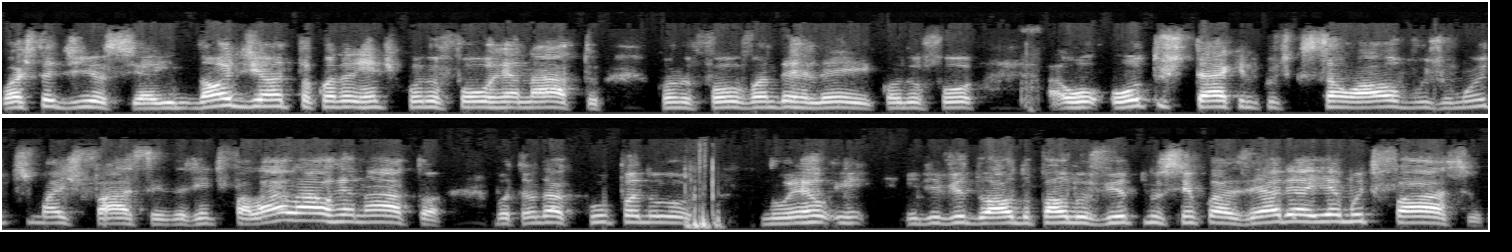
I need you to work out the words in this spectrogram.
gosta disso. E aí não adianta quando a gente, quando for o Renato, quando for o Vanderlei, quando for outros técnicos que são alvos muito mais fáceis, a gente falar ah lá o Renato, ó, botando a culpa no, no erro individual do Paulo Vitor no 5 a 0 e aí é muito fácil.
